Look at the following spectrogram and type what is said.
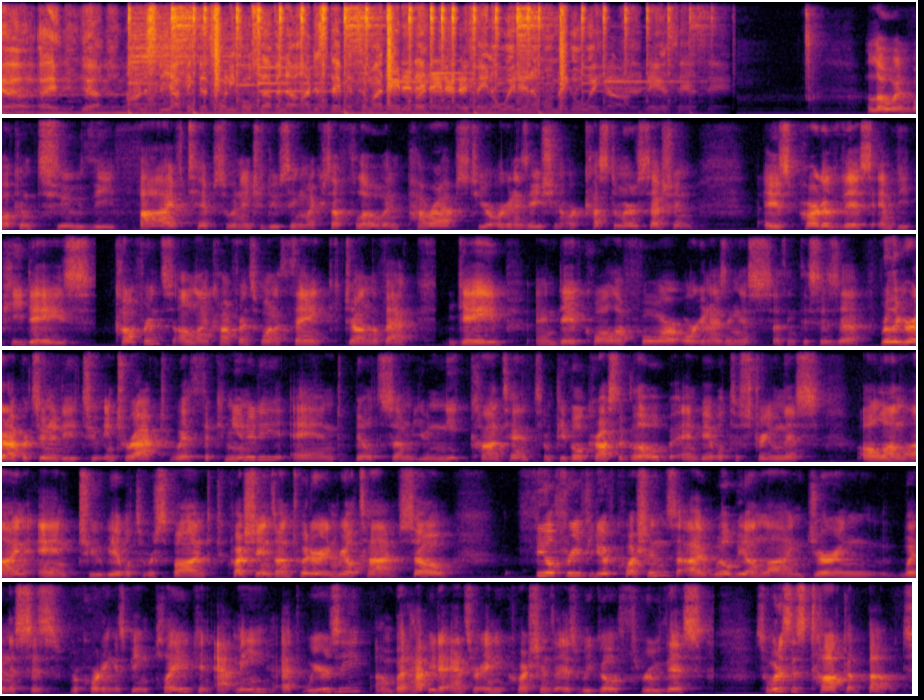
Yeah, yeah. Honestly, I think that 24 7 an understatement to my day to day. If ain't no way, then I'ma make a way. Hello, and welcome to the five tips when introducing Microsoft Flow and Power Apps to your organization or customers session. Is part of this MVP Days conference, online conference. Want to thank John Levesque, Gabe, and Dave Kawula for organizing this. I think this is a really great opportunity to interact with the community and build some unique content from people across the globe and be able to stream this all online and to be able to respond to questions on Twitter in real time. So feel free if you do have questions. I will be online during when this is recording is being played. You can at me at Wearsy, um, but happy to answer any questions as we go through this. So, what is this talk about?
